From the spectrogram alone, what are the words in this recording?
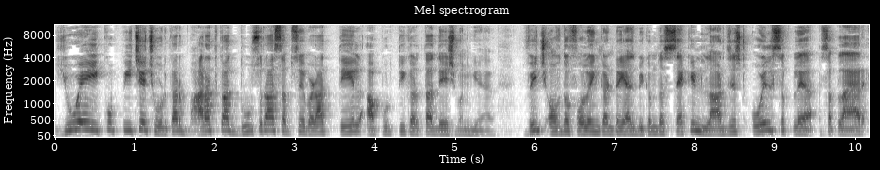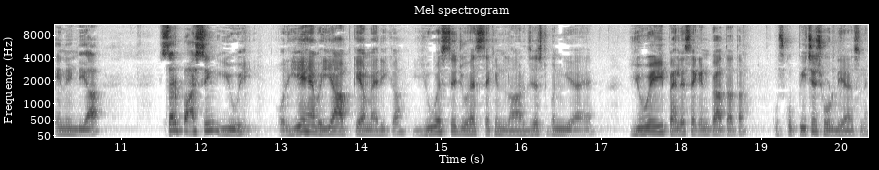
यूएई को पीछे छोड़कर भारत का दूसरा सबसे बड़ा तेल आपूर्तिकर्ता देश बन गया है। Which of the following country has become the second largest oil supplier in India surpassing UAE और ये है भैया आपके अमेरिका। यूएस से जो है सेकेंड लार्जेस्ट बन गया है। यूएई पहले सेकेंड पे आता था। उसको पीछे छोड़ दिया इसने।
